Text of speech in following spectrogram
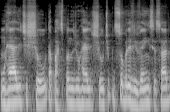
um reality show, tá participando de um reality show tipo de sobrevivência, sabe?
